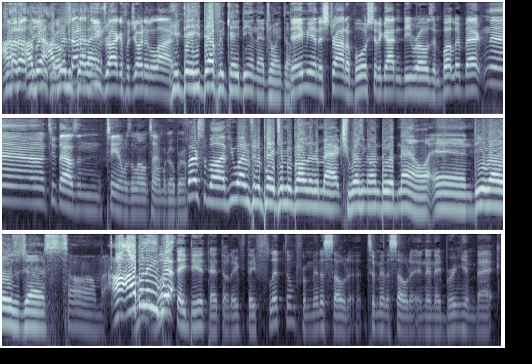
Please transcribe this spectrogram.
I- Shout out I to re- you, bro. really Shout out to you, Dragon, for joining the live. He did. He definitely KD in that joint though. Damian Estrada, Bull should have gotten D Rose and Butler back. Nah, 2010 was a long time ago, bro. First of all, if you wasn't finna pay Jimmy Butler the max, you wasn't gonna do it now. And D Rose just, um, I, I What- believe what they did that though? They they flipped him from Minnesota to Minnesota, and then they bring him back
